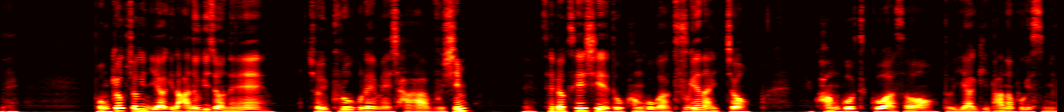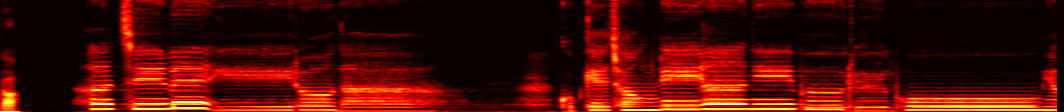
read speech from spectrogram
네. 본격적인 이야기 나누기 전에 저희 프로그램의 자부심 네, 새벽 3시에도 광고가 두 개나 있죠. 네, 광고 듣고 와서 또 이야기 나눠보겠습니다. 아침에 일어나 곱게 정리한 이불을 보며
